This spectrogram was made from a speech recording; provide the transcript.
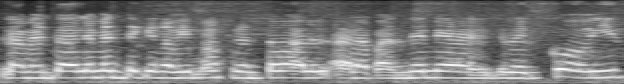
lamentablemente que nos vimos enfrentados a, la pandemia del, COVID,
